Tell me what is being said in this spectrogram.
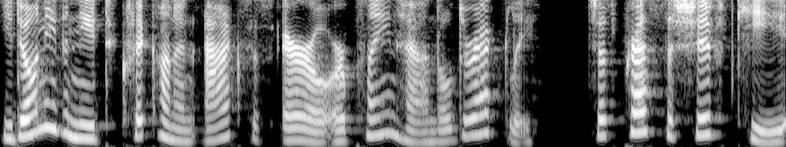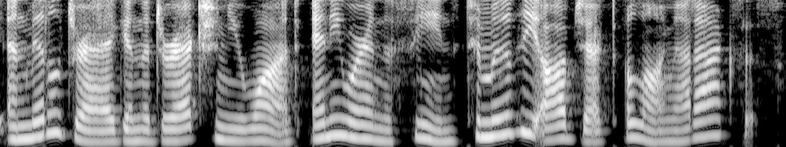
You don't even need to click on an axis arrow or plane handle directly. Just press the Shift key and middle drag in the direction you want anywhere in the scene to move the object along that axis.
